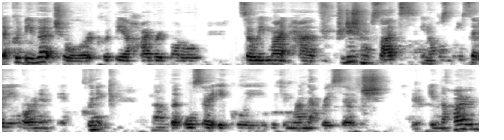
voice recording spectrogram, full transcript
that could be virtual or it could be a hybrid model. So, we might have traditional sites in a hospital setting or in a, a clinic, um, but also equally, we can run that research in the home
